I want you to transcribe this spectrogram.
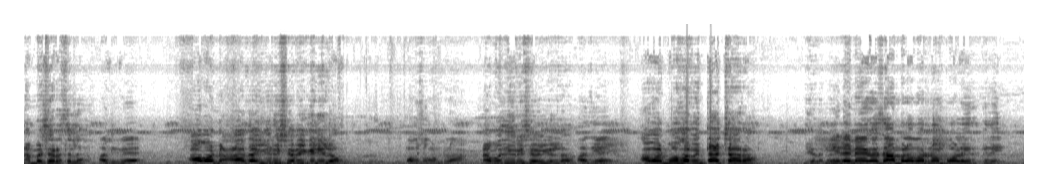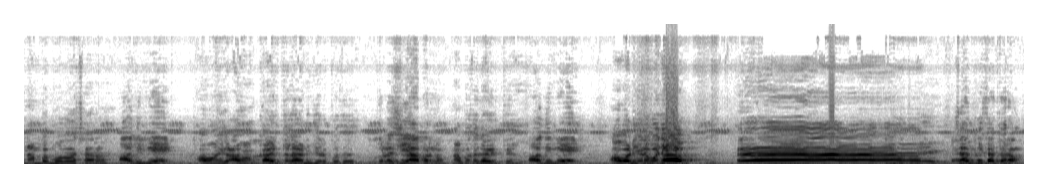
நம்ம சிரசில் அதுவே அவன் அத இரு செவிகளிலும் கவசம் கொண்டுலாம் நமது இரு செவிகளிலும். அது அவன் முக விந்தாச்சாரம் நீல- நீலமேக சாம்பல வர்ணம் போல இருக்குது. நம்ம முகாச்சாரம் அதுவே அவன் அவன் கழுத்தில் அணிஞ்சிருப்பது. துளசி ஆபரணம் நமது கழுத்தில். அதுவே அவன் இருபுஜம். சங்கு சக்கரம்.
